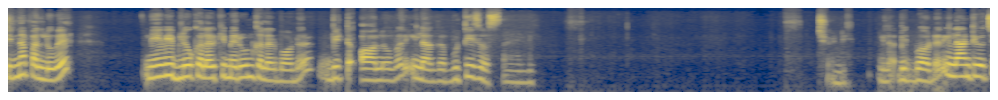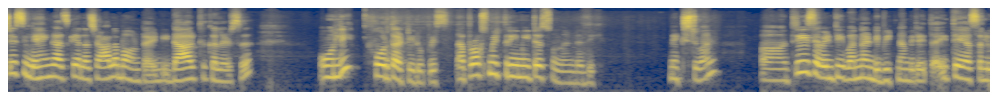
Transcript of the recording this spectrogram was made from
చిన్న పళ్ళువే. నేవీ బ్లూ కలర్కి maroon colour border bit all over ఇలాగ బుటీస్ వస్తాయండి. చూడండి. ఇలా బిగ్ బార్డర్ ఇలాంటివి వచ్చేసి లెహెంగాస్కి అలా చాలా బాగుంటాయండి. Dark colours only four thirty rupees approximate three metres ఉందండి అది. Next one three seventy one అండి బిట్ మీరు అయితే అయితే అసలు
